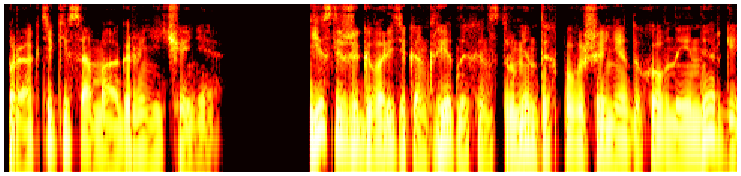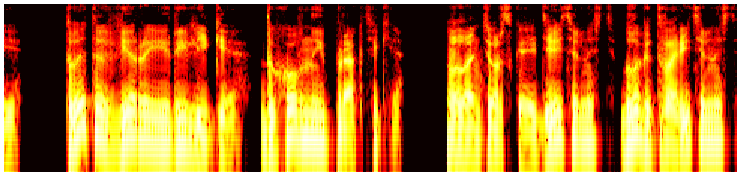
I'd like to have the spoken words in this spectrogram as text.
практики самоограничения. Если же говорить о конкретных инструментах повышения духовной энергии, то это вера и религия, духовные практики, волонтерская деятельность, благотворительность,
